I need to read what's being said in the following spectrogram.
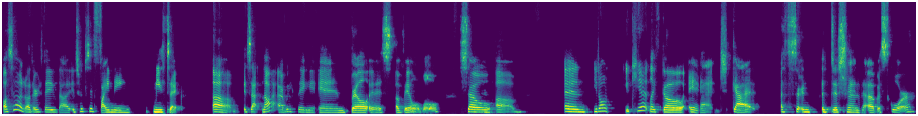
also another thing that in terms of finding music um it's that not everything in braille is available. So um and you don't you can't like go and get a certain edition of a score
